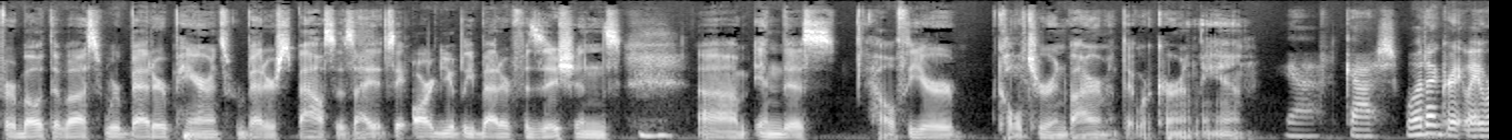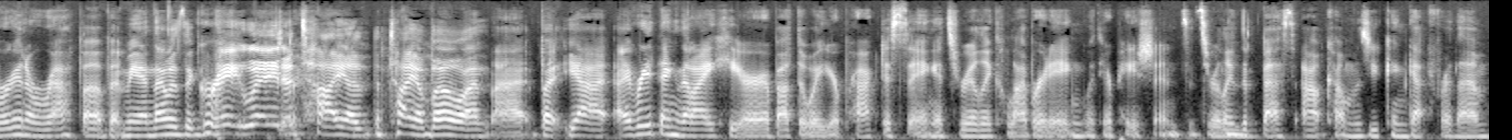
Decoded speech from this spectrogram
for both of us, we're better parents, we're better spouses. I'd say arguably better physicians um, in this healthier culture environment that we're currently in. Yeah, gosh, what a great way. We're going to wrap up, but man, that was a great way to tie a tie a bow on that. But yeah, everything that I hear about the way you're practicing, it's really collaborating with your patients. It's really the best outcomes you can get for them,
